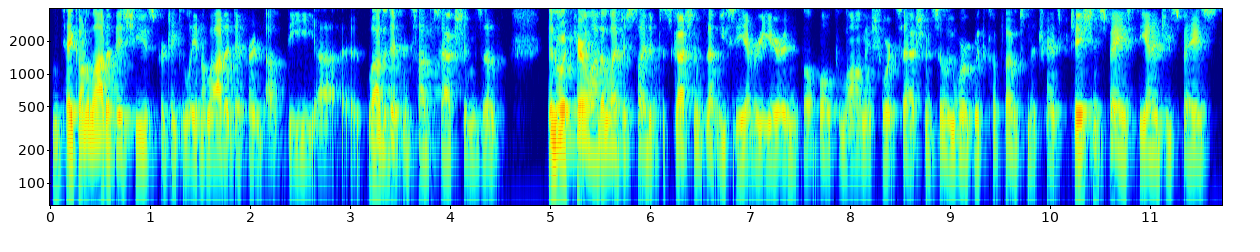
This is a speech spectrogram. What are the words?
we take on a lot of issues, particularly in a lot of different of the uh, a lot of different subsections of the North Carolina legislative discussions that we see every year in both the long and short sessions. So we work with folks in the transportation space, the energy space.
